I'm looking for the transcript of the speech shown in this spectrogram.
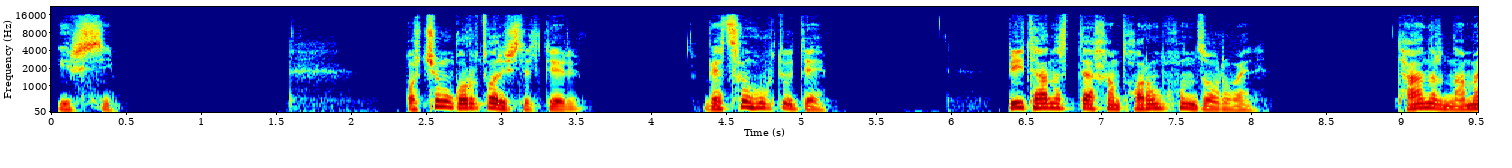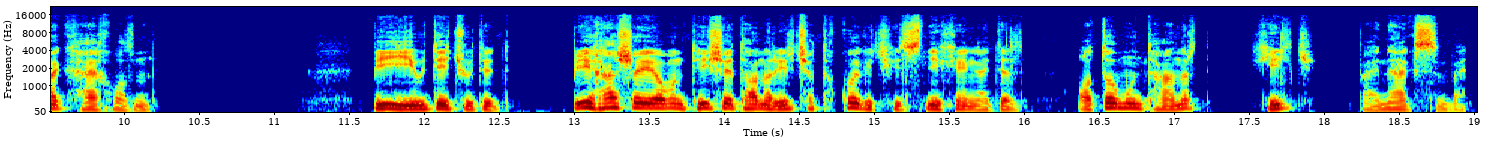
ирсэн юм. 33 дугаар ишлэлдэр бяцхан хүүхдүүдээ би та нартай хамт хоромхон зур байна. Та нар намайг хайх болно. Би евдээчүүдэд би хаашаа явна тийшээ та нар ирж чадахгүй гэж хэлснийхэн адил одоо мөн та нарт хэлж байна гэсэн байна.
